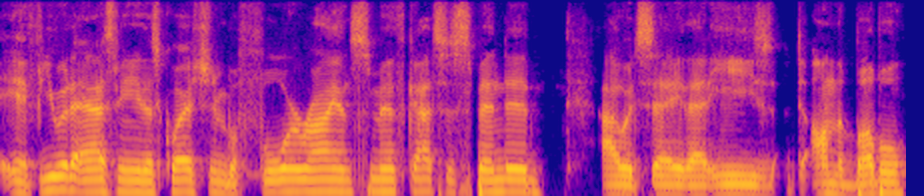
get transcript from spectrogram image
If you would have asked me this question before Ryan Smith got suspended, I would say that he's on the bubble.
